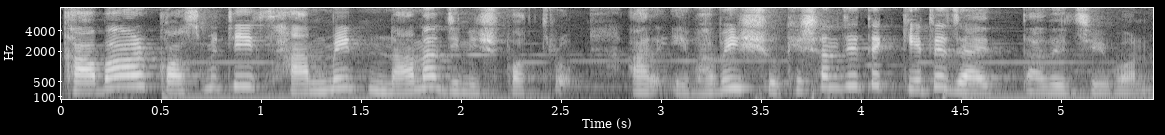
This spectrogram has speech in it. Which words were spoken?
খাবার কসমেটিক্স হ্যান্ডমেড নানা জিনিসপত্র। আর এভাবেই সুখে শান্তিতে কেটে যায় তাদের জীবন।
